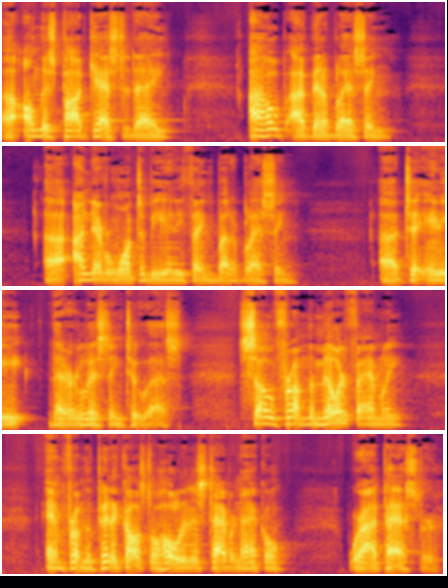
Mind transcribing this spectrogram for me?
uh, on this podcast today. I hope I've been a blessing. Uh, I never want to be anything but a blessing uh, to any that are listening to us. So, from the Miller family and from the Pentecostal Holiness Tabernacle, where I pastor,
